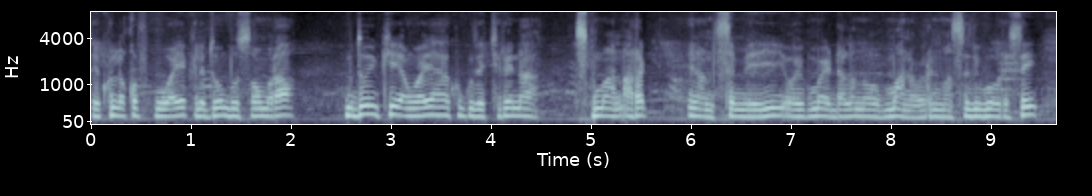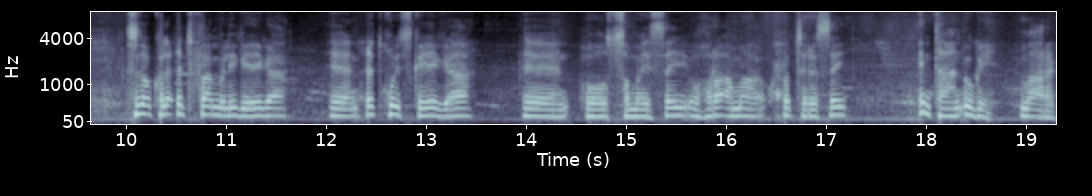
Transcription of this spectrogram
dee kulle qofku waayo kala duwan buu soo maraa muddooyinkii aan waayaha ku guda jirayna iskumaan arag inaan sameeyey oo igumay dhalan oo maan curin maan sidii ugu horeysay sidoo kale cid faamiligayaga cid qoyskayaga oo samaysay oo hore ama waxu tirisay inta aan ogey ma arag.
